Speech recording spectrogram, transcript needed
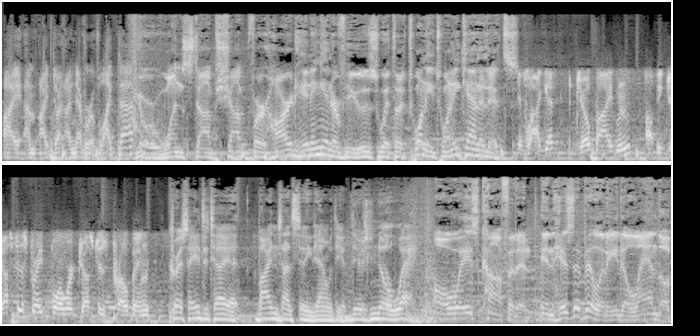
I am. I, don't, I never have liked that. Your one stop shop for hard hitting interviews with the 2020 candidates. If I get Joe Biden, I'll be just as straightforward, just as probing. Chris, I hate to tell you, Biden's not sitting down with you. There's no way. Always confident in his ability to land the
